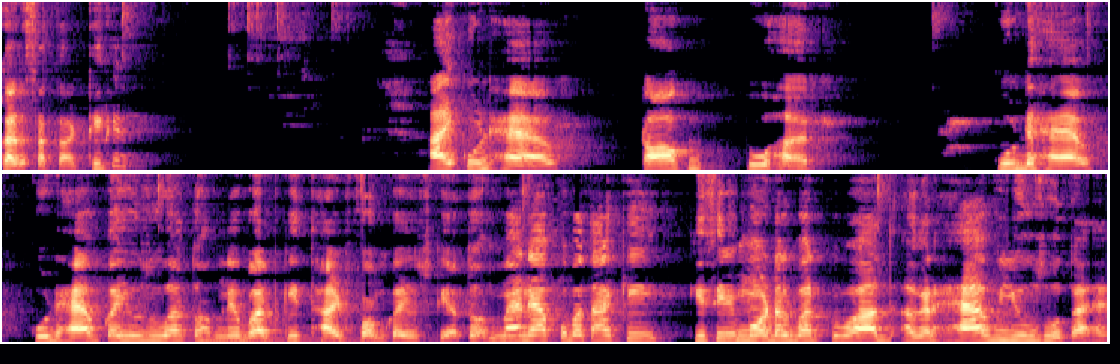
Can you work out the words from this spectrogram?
कर सका, ठीक है? I could have talk to her could have could have का यूज़ हुआ तो हमने वर्ब की थर्ड फॉर्म का यूज़ किया। तो मैंने आपको बताया कि किसी भी मॉडल वर्ब के बाद अगर हैव यूज़ होता है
